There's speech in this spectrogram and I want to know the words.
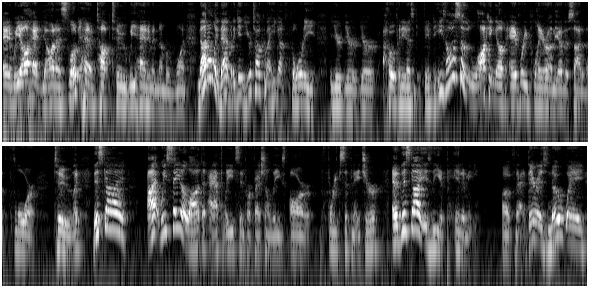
And we all had Giannis. Logan had him top two. We had him at number one. Not only that, but again, you're talking about he got 40. You're you're you're hoping he doesn't get 50. He's also locking up every player on the other side of the floor too. Like this guy, I we say it a lot that athletes in professional leagues are freaks of nature, and this guy is the epitome of that. There is no way.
